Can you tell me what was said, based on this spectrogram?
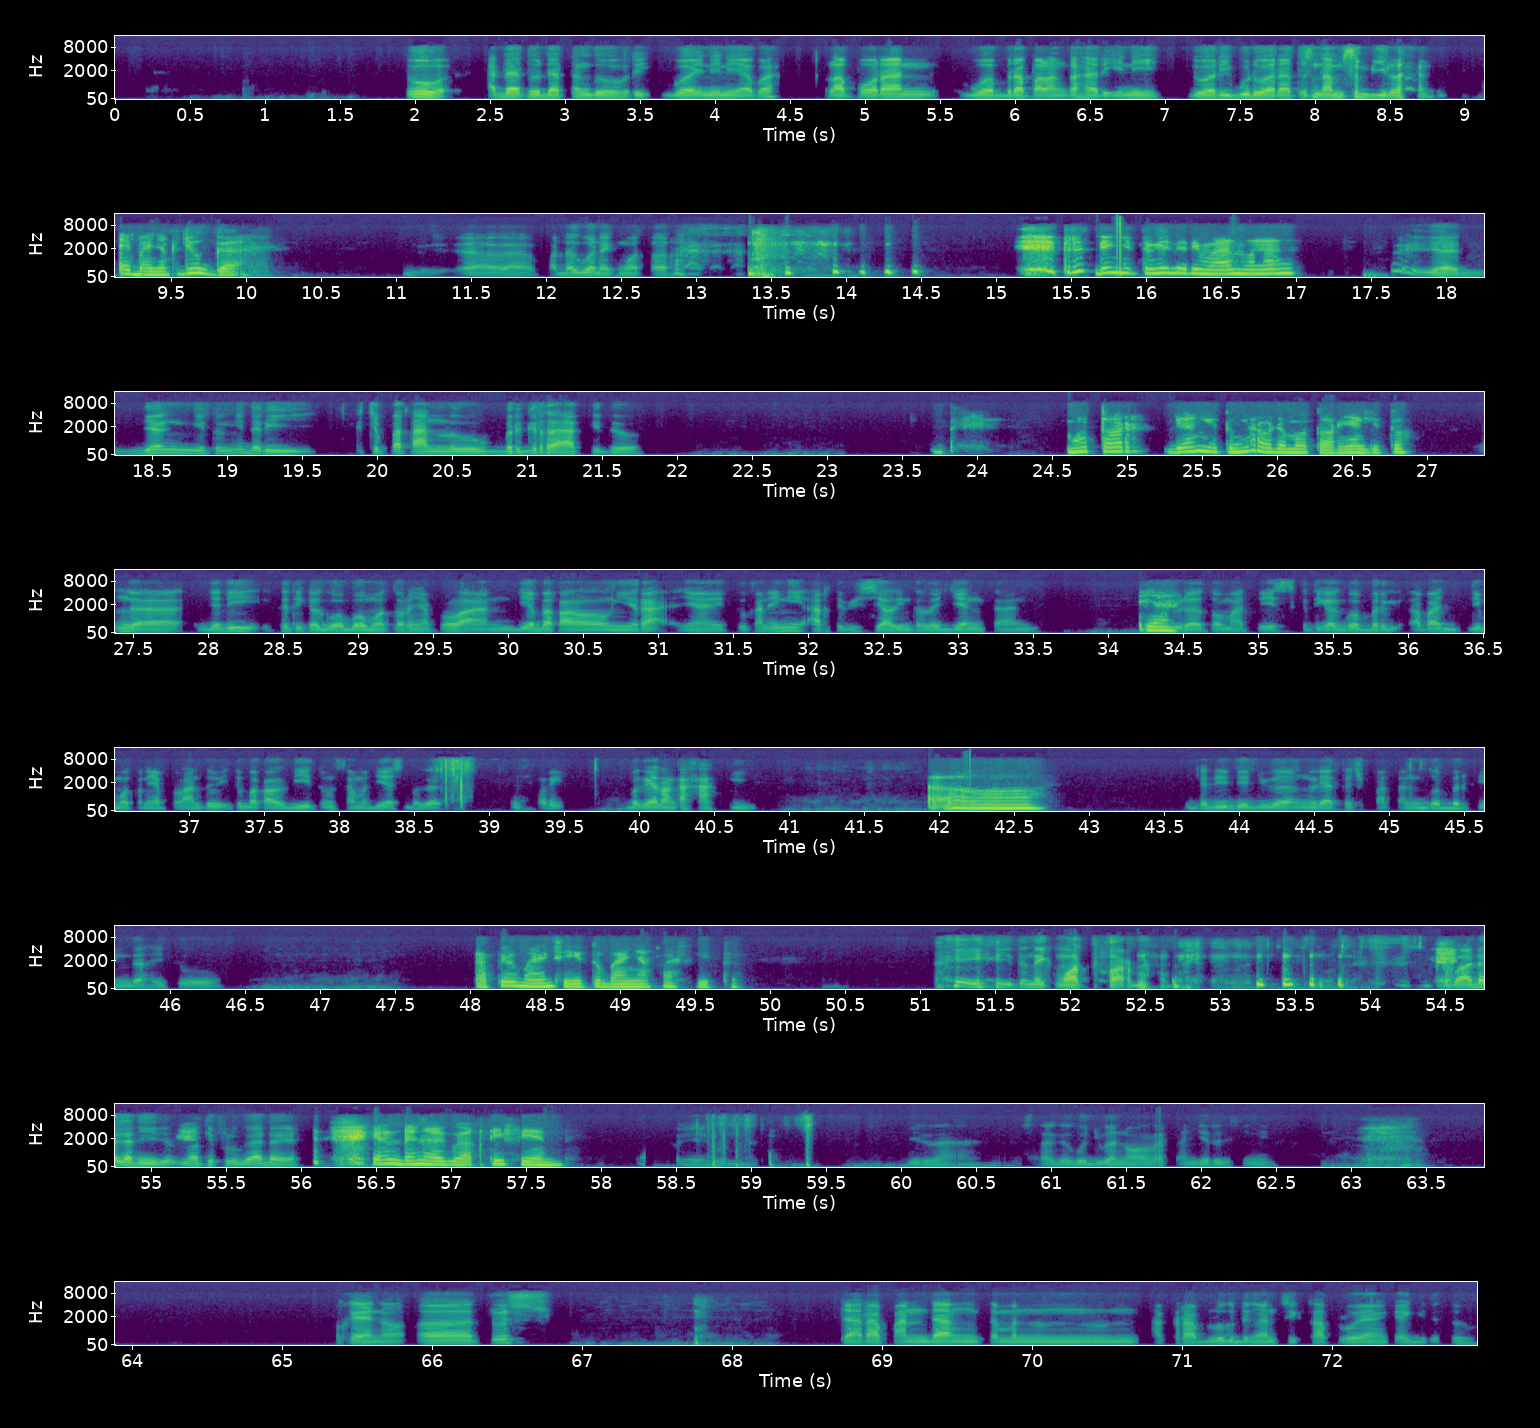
Tuh, ada tuh datang tuh. Gua ini nih apa? Laporan gua berapa langkah hari ini? 2269. Eh, banyak juga. Ya, padahal gua naik motor. Terus dia ngitungnya dari mana? Ya, dia ngitungnya dari kecepatan lu bergerak gitu. Motor. Dia ngitungnya roda motornya gitu. Enggak, jadi ketika gua bawa motornya pelan, dia bakal ngiranya itu kan ini artificial intelligence kan. Iya. Jadi udah otomatis ketika gua ber, apa di motornya pelan tuh itu bakal dihitung sama dia sebagai uh, sorry, sebagai langkah kaki. Oh, Jadi dia juga ngelihat kecepatan gua berpindah itu. Tapi lumayan sih itu banyak lah gitu. itu naik motor. Coba ada gak di notif lu gak ada ya? Yang udah gak gue aktifin. Oh, iya bener. Gila. Astaga gue juga nolak anjir di sini. Oke, no. Eh, terus cara pandang temen akrab lu dengan sikap lu yang kayak gitu tuh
